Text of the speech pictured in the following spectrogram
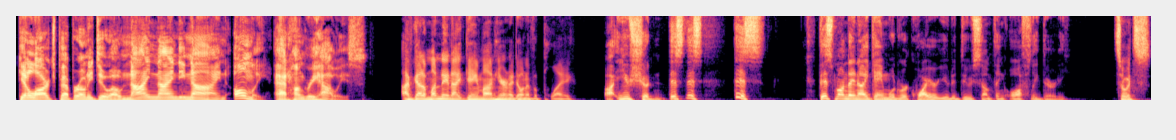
Get a large pepperoni duo, $9.99 only at Hungry Howie's. I've got a Monday night game on here and I don't have a play. Uh, you shouldn't. This this this this Monday night game would require you to do something awfully dirty. So it's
